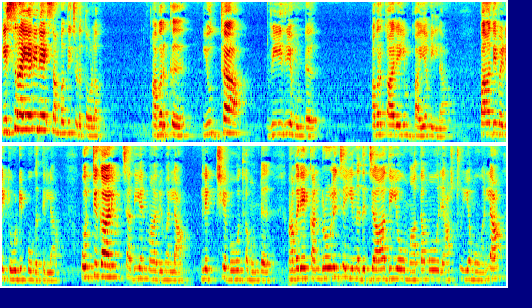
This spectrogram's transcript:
ഇസ്രയേലിനെ സംബന്ധിച്ചിടത്തോളം അവർക്ക് യുദ്ധ വീര്യമുണ്ട് അവർക്കാരെയും ഭയമില്ല. പാതി വഴിക്ക് ഓടിപ്പോകത്തില്ല. ഒറ്റുകാരും ചതിയന്മാരുമല്ല. ലക്ഷ്യബോധമുണ്ട്. അവരെ കൺട്രോൾ ചെയ്യുന്നത് ജാതിയോ മതമോ രാഷ്ട്രീയമോ അല്ല.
